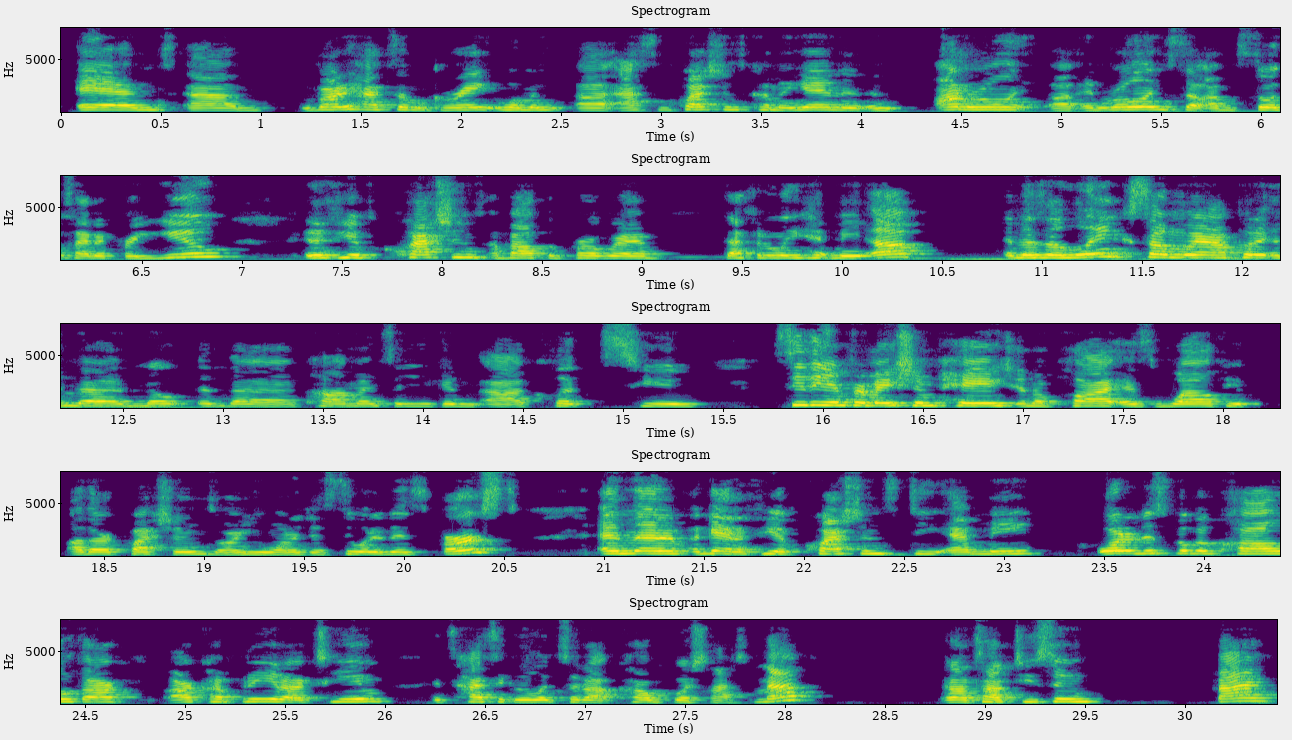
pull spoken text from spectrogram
And um, we've already had some great women uh, ask some questions coming in and, and enrolling, uh, enrolling. So I'm so excited for you. And if you have questions about the program, definitely hit me up. And there's a link somewhere. I'll put it in the note in the comments and you can uh, click to see the information page and apply as well if you have other questions or you want to just see what it is first. And then again, if you have questions, DM me or to just book a call with our, our company and our team. It's hightechelixir.com forward slash map. And I'll talk to you soon. Bye.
